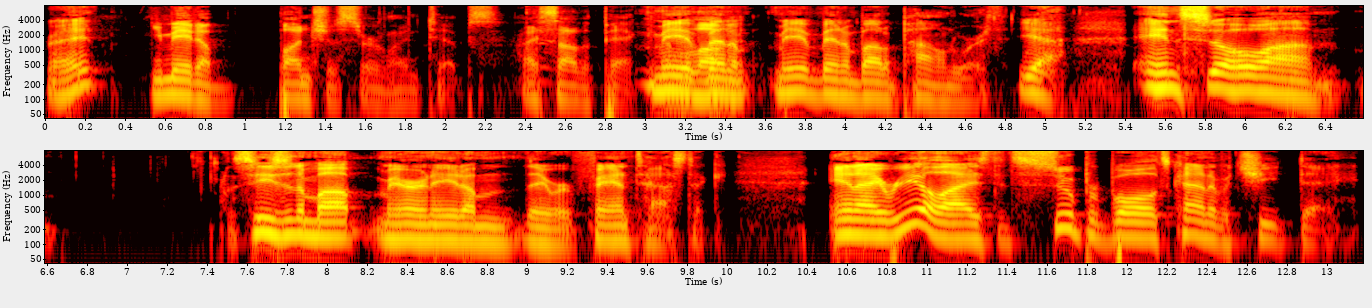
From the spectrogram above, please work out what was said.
Right? You made a bunch of sirloin tips. I saw the pic. May I have been it. may have been about a pound worth. Yeah, and so um, season them up, marinate them. They were fantastic, and I realized it's Super Bowl. It's kind of a cheat day,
